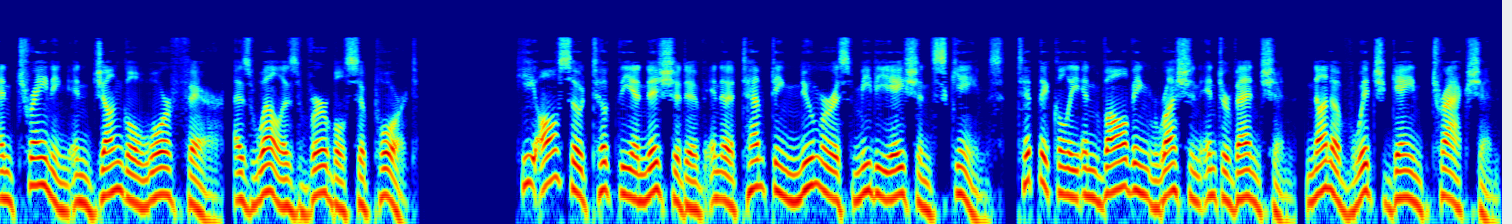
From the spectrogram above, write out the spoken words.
and training in jungle warfare, as well as verbal support. He also took the initiative in attempting numerous mediation schemes, typically involving Russian intervention, none of which gained traction.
